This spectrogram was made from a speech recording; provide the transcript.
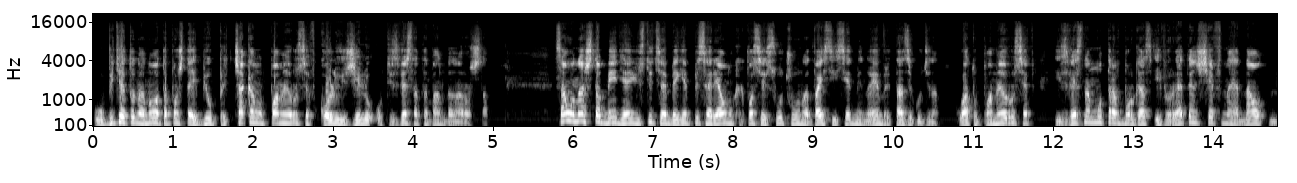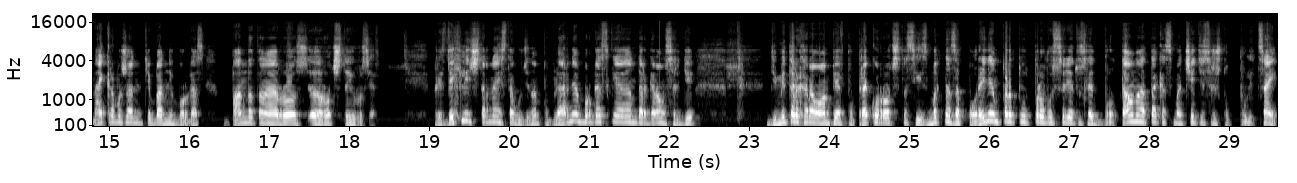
убитията на новата поща е бил причакан от Пламен Русев, Колю и Желю от известната банда на Рочета. Само нашата медия, Юстиция БГ, писа реално какво се е случило на 27 ноември тази година, когато Пламен Русев, известна мутра в Бургас и вероятен шеф на една от най-кръвожадните банди в Бургас, бандата на Роз, Рочета и Русев. През 2014 година популярният бургаски андерграунд среди Димитър Харалампиев по пряко се измъкна за пореден път от правосъдието след брутална атака с мачети срещу полицай,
